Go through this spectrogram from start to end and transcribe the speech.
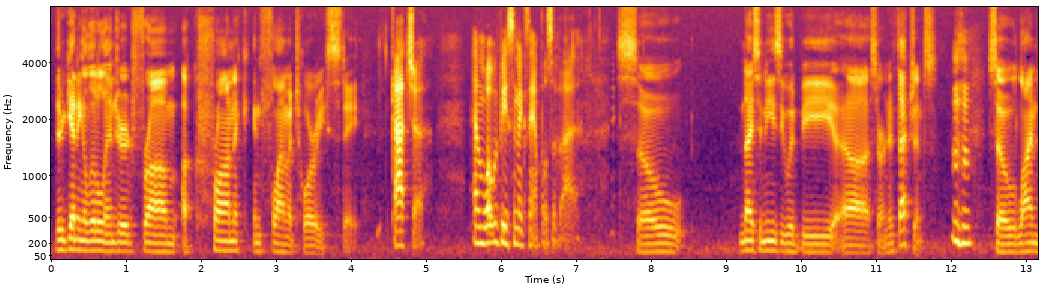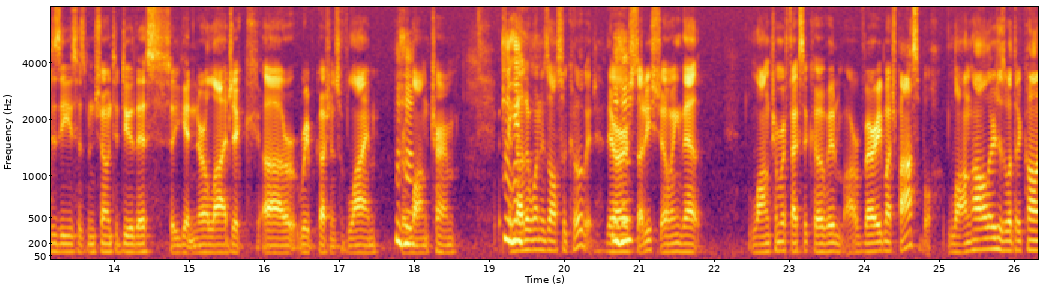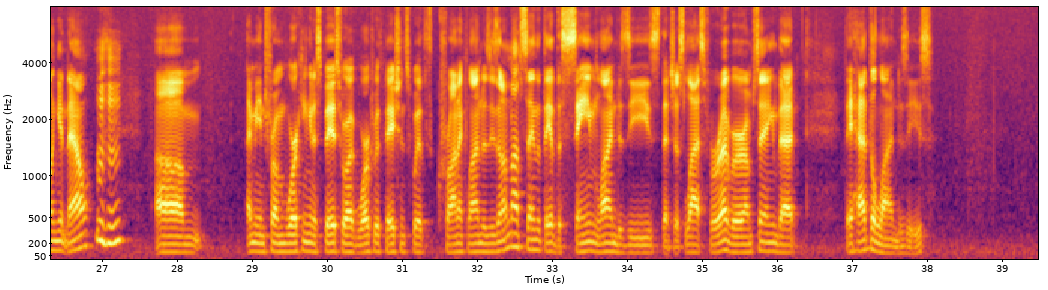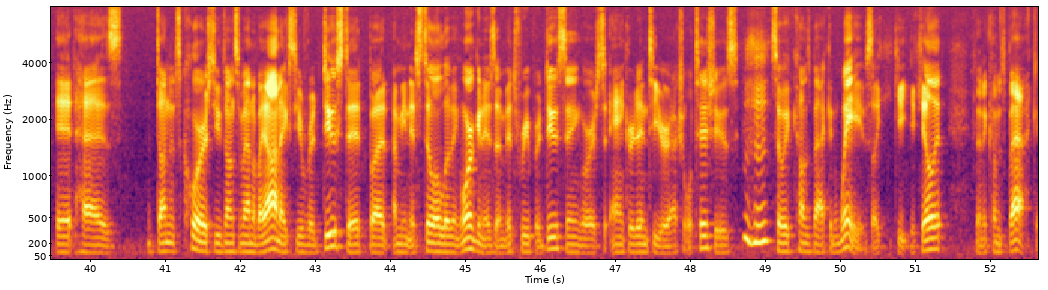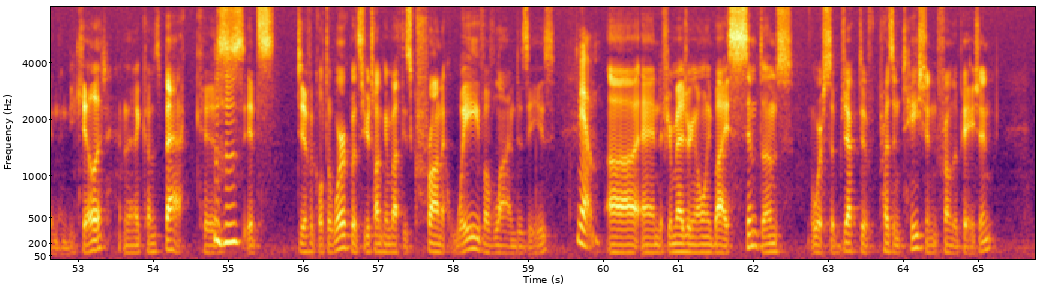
they're getting a little injured from a chronic inflammatory state. Gotcha. And what would be some examples of that? So, nice and easy would be uh, certain infections. Mm-hmm. So, Lyme disease has been shown to do this. So, you get neurologic uh, repercussions of Lyme for mm-hmm. long term. Mm-hmm. Another one is also COVID. There are studies showing that long term effects of COVID are very much possible. Long haulers is what they're calling it now. Um, I mean, from working in a space where I've worked with patients with chronic Lyme disease, and I'm not saying that they have the same Lyme disease that just lasts forever. I'm saying that they had the Lyme disease. It has done its course. You've done some antibiotics. You've reduced it, but I mean, it's still a living organism. It's reproducing, or it's anchored into your actual tissues. So it comes back in waves. Like you, you kill it, then it comes back, and then you kill it, and then it comes back because it's difficult to work with. So you're talking about this chronic wave of Lyme disease. Yeah. Uh, and if you're measuring only by symptoms or subjective presentation from the patient,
